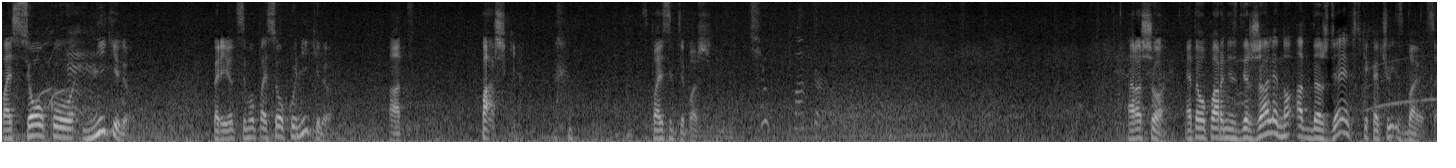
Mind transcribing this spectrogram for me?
Поселку Никелю. Привет всему поселку Никелю. От Пашки. Спасибо тебе, Паш. Хорошо, этого парня сдержали, но от дождя я все-таки хочу избавиться.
